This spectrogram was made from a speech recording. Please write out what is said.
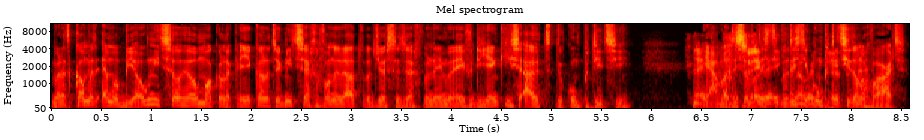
Maar dat kan met MLB ook niet zo heel makkelijk. En je kan natuurlijk niet zeggen van inderdaad wat Justin zegt. We nemen even de Yankees uit de competitie. Nee, ja, wat is, wat is die, wat is die competitie dan nog waard?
